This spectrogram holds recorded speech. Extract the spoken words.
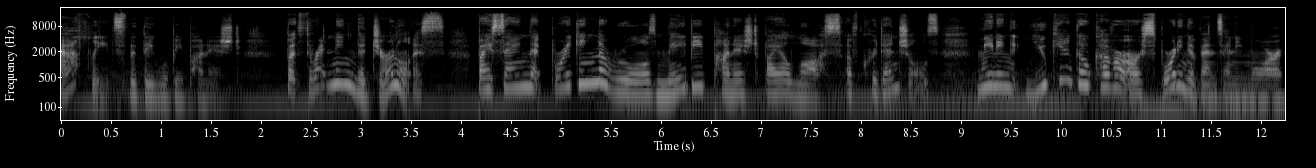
athletes that they will be punished, but threatening the journalists by saying that breaking the rules may be punished by a loss of credentials, meaning you can't go cover our sporting events anymore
